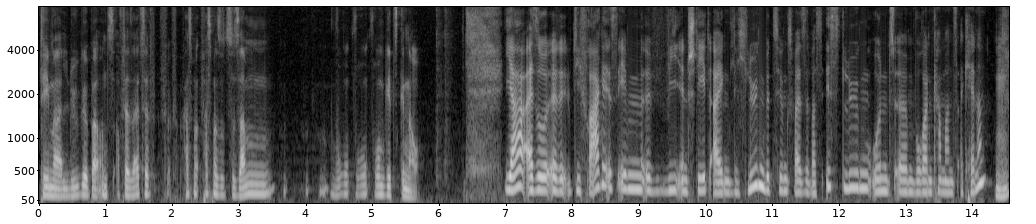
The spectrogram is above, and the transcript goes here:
Thema Lüge bei uns auf der Seite. Fass mal, fass mal so zusammen, worum, worum, worum geht es genau? Ja, also äh, die Frage ist eben, äh, wie entsteht eigentlich Lügen, beziehungsweise was ist Lügen und ähm, woran kann man es erkennen? Mhm.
